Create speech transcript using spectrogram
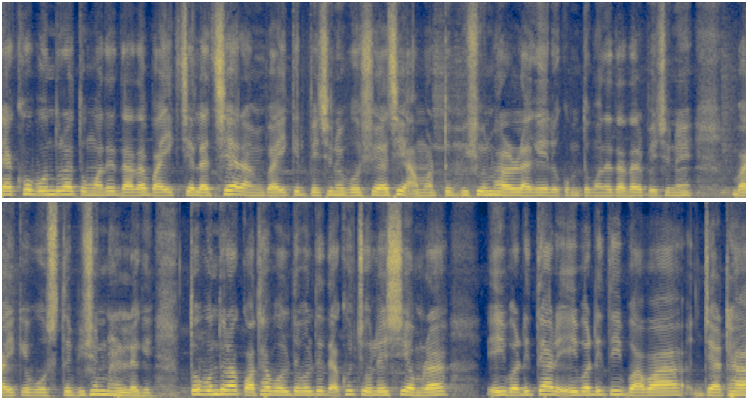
দেখো বন্ধুরা, তোমাদের দাদা বাইক চালাচ্ছে আর আমি বাইকের পেছনে বসে আছি। আমার তো ভীষণ ভালো লাগে এরকম তোমাদের দাদার পেছনে বাইকে বসতে, ভীষণ ভালো লাগে। তো বন্ধুরা, কথা বলতে বলতে দেখো, চলে এসেছি আমরা এই বাড়িতে। আর এই বাড়িতেই বাবা, জ্যাঠা,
